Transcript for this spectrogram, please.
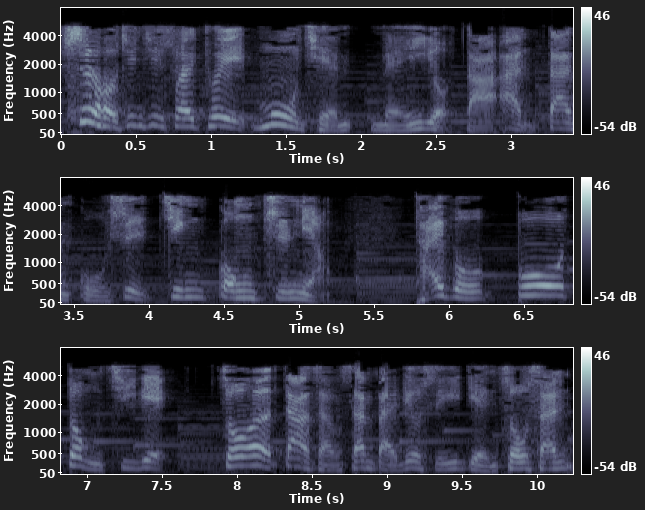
是否经济衰退，目前没有答案。但股市惊弓之鸟，台股波动激烈，周二大涨三百六十一点，周三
